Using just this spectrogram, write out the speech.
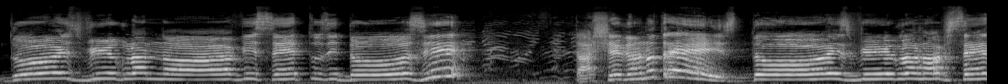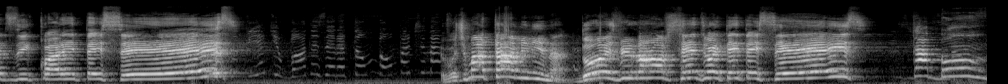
2,912. Tá chegando 3. 2,946. Eu vou te matar, menina! 2,986! Tá bom.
